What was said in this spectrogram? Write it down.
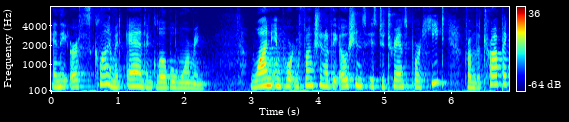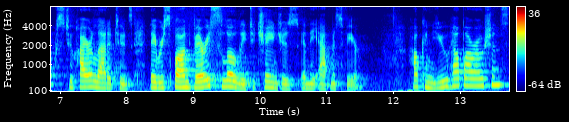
in the Earth's climate and in global warming. One important function of the oceans is to transport heat from the tropics to higher latitudes. They respond very slowly to changes in the atmosphere. How can you help our oceans?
